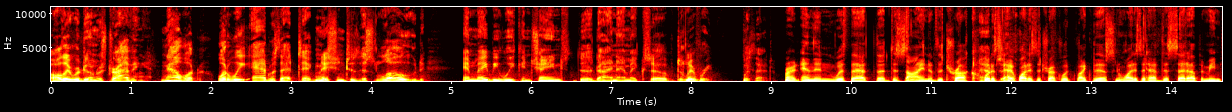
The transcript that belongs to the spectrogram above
All they were doing was driving it. Now, what what do we add with that technician to this load, and maybe we can change the dynamics of delivery with that. Right, and then with that, the design of the truck. What is why does the truck look like this, and why does it have this setup? I mean,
